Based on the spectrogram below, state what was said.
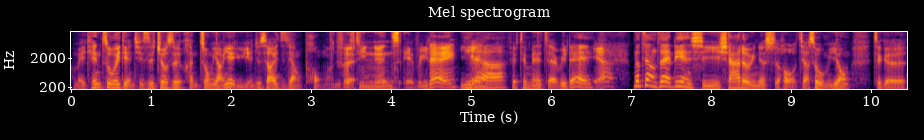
每天做一点，其实就是很重要，因为语言就是要一直这样碰嘛，对不对 Fifteen minutes every day. Yeah, fifteen minutes every day. Yeah. 那这样在练习 shadowing 的时候，假设我们用这个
